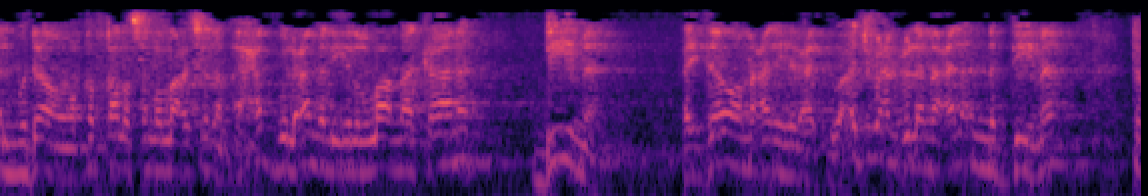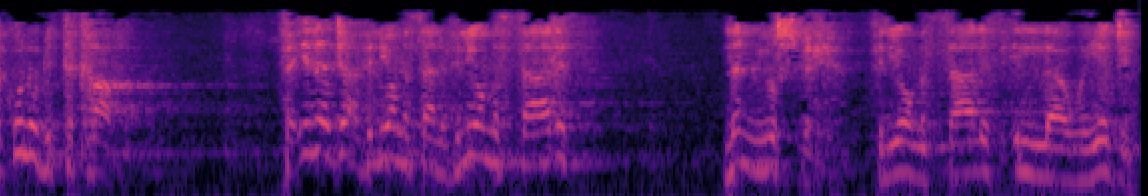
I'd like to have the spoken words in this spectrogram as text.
المداومة. وقد قال صلى الله عليه وسلم أحب العمل إلى الله ما كان ديما. أي داوم عليه العبد وأجمع العلماء على أن الديمة تكون بالتكرار. فإذا جاء في اليوم الثاني في اليوم الثالث لن يصبح. في اليوم الثالث إلا ويجد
